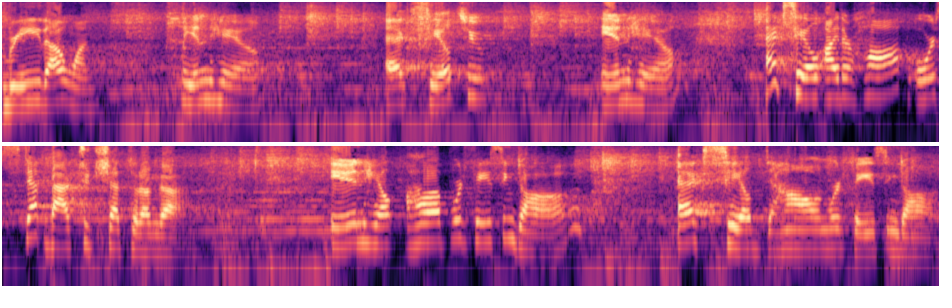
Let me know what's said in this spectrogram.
Breathe out one. Inhale. Exhale two. Inhale. Exhale, either hop or step back to chaturanga. Inhale, upward facing dog. Exhale, downward facing dog.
